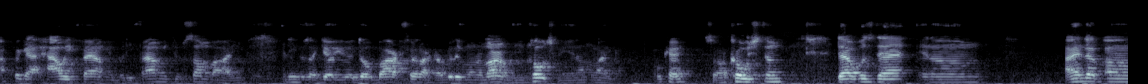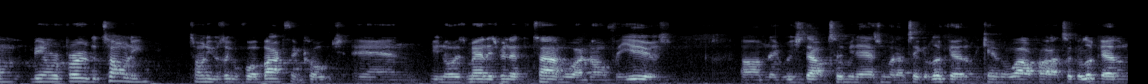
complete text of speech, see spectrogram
I forgot how he found me, but he found me through somebody, and he was like, "Yo, you're a dope boxer. Like I really want to learn. Will you coach me?" And I'm like, Okay, so I coached him. That was that, and um, I ended up um, being referred to Tony. Tony was looking for a boxing coach, and you know his management at the time, who I've known for years, um, they reached out to me. They asked me would I take a look at him. He came to Wild Card. I took a look at him.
